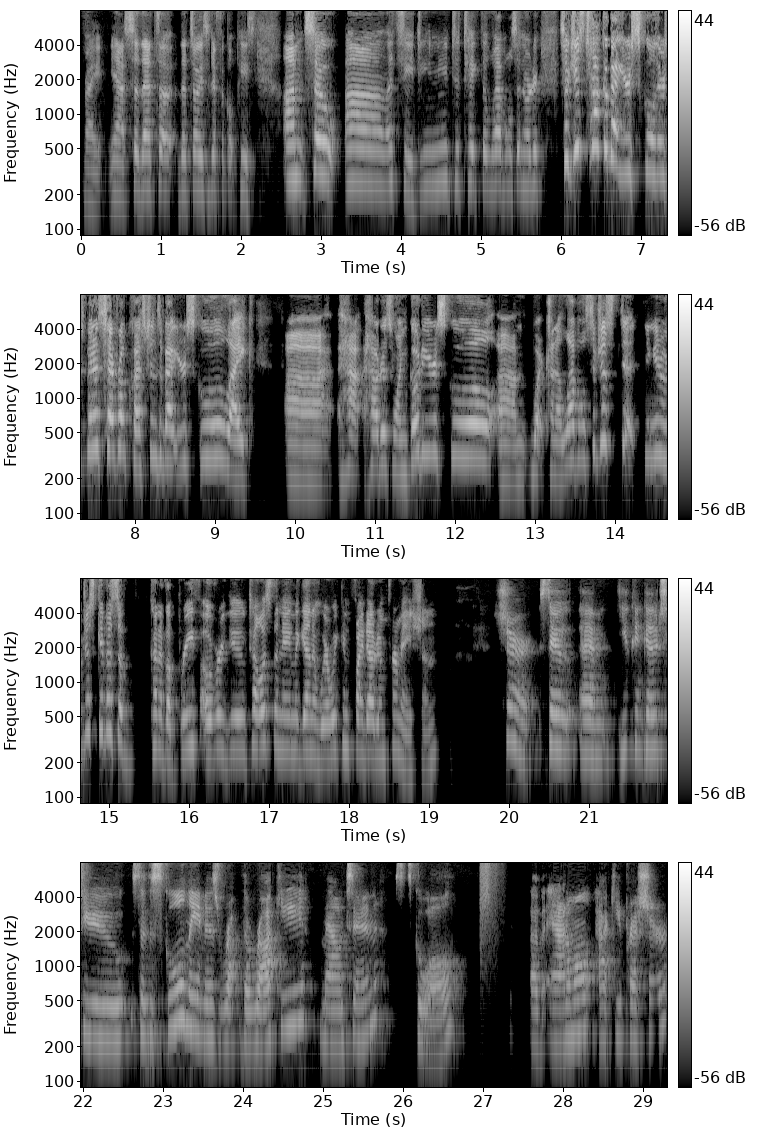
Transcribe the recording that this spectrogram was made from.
Right. Yeah. So that's a that's always a difficult piece. Um, so uh, let's see. Do you need to take the levels in order? So just talk about your school. There's been several questions about your school, like uh, how how does one go to your school? Um, what kind of level? So just uh, you know, just give us a kind of a brief overview. Tell us the name again and where we can find out information. Sure. So um, you can go to so the school name is Ro- the Rocky Mountain School of Animal Acupressure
